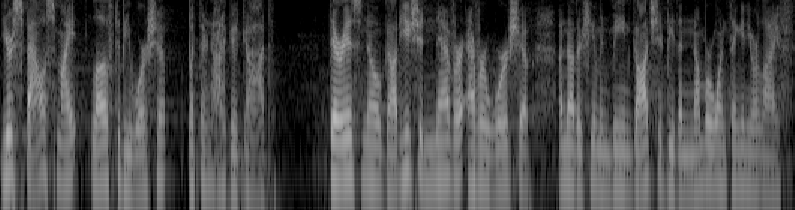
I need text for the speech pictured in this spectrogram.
Your spouse might love to be worshiped, but they're not a good God. There is no God. You should never, ever worship another human being. God should be the number one thing in your life.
